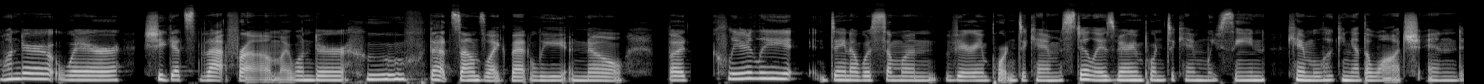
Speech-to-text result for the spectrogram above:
wonder where she gets that from. I wonder who that sounds like that we know. But clearly, Dana was someone very important to Kim, still is very important to Kim. We've seen Kim looking at the watch and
